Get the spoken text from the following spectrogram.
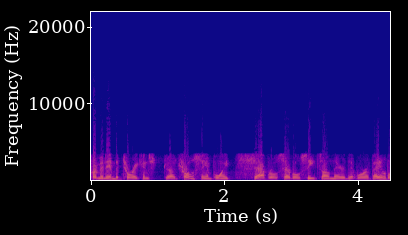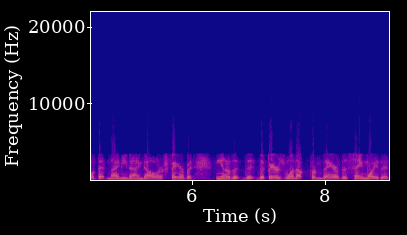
from an inventory uh, control standpoint, several, several seats on there that were available at that $99 fare. But, you know, the, the, the fares went up from there the same way that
